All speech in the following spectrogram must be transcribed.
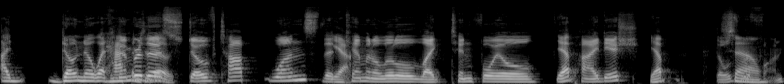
I don't know what happened Remember the those. stovetop ones that Yeah. came in a little like tinfoil Yep, pie dish? yep. Those So, were fun.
